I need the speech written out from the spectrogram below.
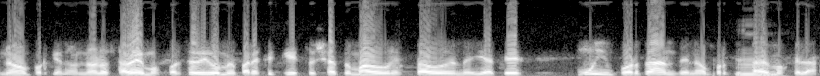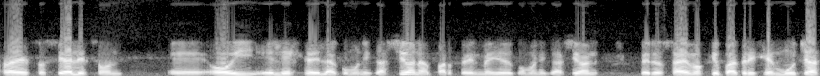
¿no? Porque no, no lo sabemos. Por eso digo, me parece que esto ya ha tomado un estado de inmediatez muy importante, ¿no? Porque mm. sabemos que las redes sociales son eh, hoy el eje de la comunicación, aparte del medio de comunicación, pero sabemos que Patricia muchas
